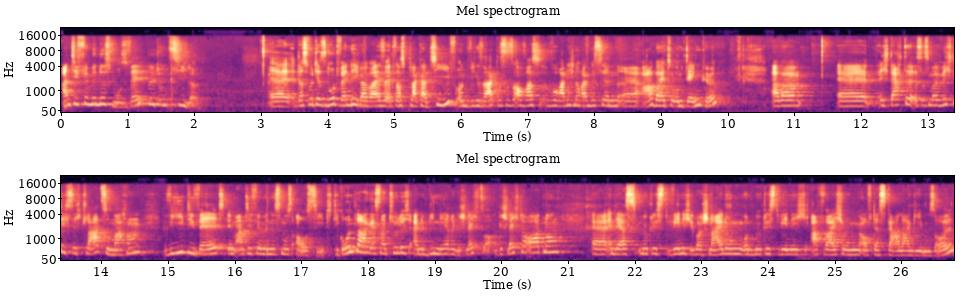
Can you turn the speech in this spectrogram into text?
Antifeminismus, Weltbild und Ziele. Äh, das wird jetzt notwendigerweise etwas plakativ und wie gesagt, es ist auch was, woran ich noch ein bisschen äh, arbeite und denke. Aber äh, ich dachte, es ist mal wichtig, sich klarzumachen, wie die Welt im Antifeminismus aussieht. Die Grundlage ist natürlich eine binäre Geschlechterordnung, äh, in der es möglichst wenig Überschneidungen und möglichst wenig Abweichungen auf der Skala geben soll.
